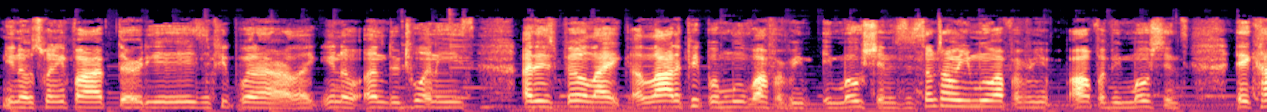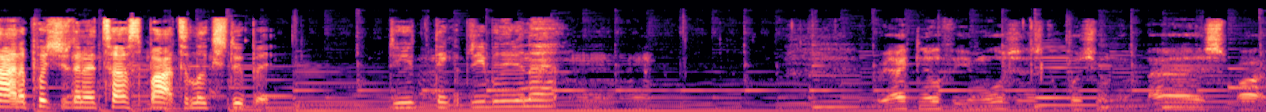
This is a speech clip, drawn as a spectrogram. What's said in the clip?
you know, 25, 30 age and people that are like, you know, under 20s. I just feel like a lot of people move off of emotions. And sometimes when you move off of, off of emotions, it kind of puts you in a tough spot to look stupid. Do you think, do you believe in that? Mm-hmm. Reacting off of emotions can put you in a bad spot.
